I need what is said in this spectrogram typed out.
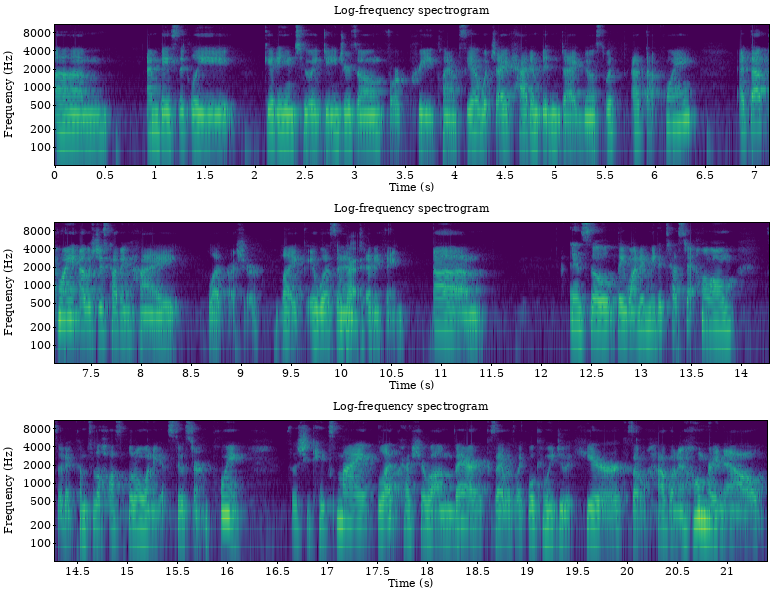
um, I'm basically getting into a danger zone for preeclampsia, which I hadn't been diagnosed with at that point. At that point, I was just having high blood pressure. Like it wasn't Okay. anything. Um, and so they wanted me to test at home so I come to the hospital when it gets to a certain point. So she takes my blood pressure while I'm there because I was like, well, can we do it here? Because I don't have one at home right now.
